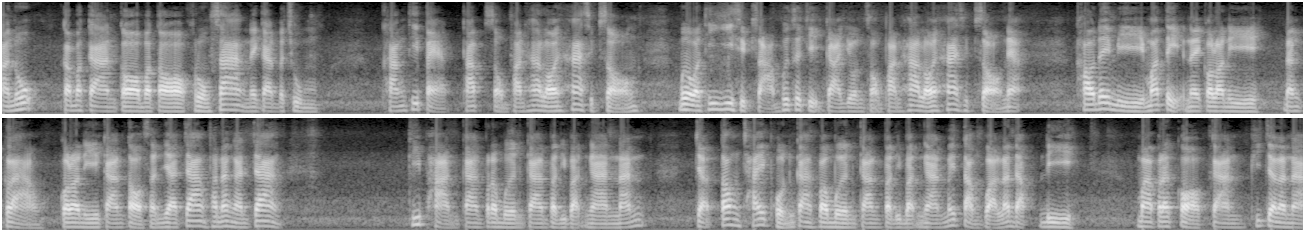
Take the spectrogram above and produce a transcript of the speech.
อนุกรรมการกอบตโครงสร้างในการประชุมครั้งที่ 8 ทับ 2552 เมื่อวันที่ 23 พฤศจิกายน 2552 เนี่ย เขาได้มีมติในกรณีดังกล่าว กรณีการต่อสัญญาจ้างพนักงานจ้าง ที่ผ่านการประเมินการปฏิบัติงานนั้น จะต้องใช้ผลการประเมินการปฏิบัติงานไม่ต่ำกว่าระดับดี มาประกอบการพิจารณา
